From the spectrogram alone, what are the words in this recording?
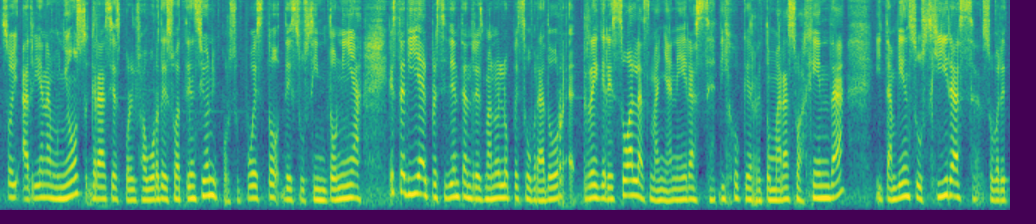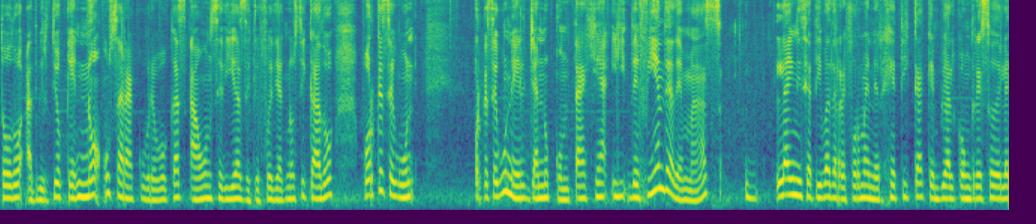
Soy Adriana Muñoz, gracias por el favor de su atención y por supuesto de su sintonía. Este día el presidente Andrés Manuel López Obrador regresó a las mañaneras, dijo que retomará su agenda y también sus giras sobre todo advirtió que no usará cubrebocas a 11 días de que fue diagnosticado porque según, porque según él ya no contagia y defiende además la iniciativa de reforma energética que envió al Congreso de la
